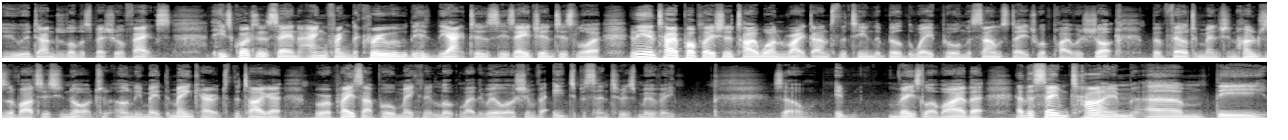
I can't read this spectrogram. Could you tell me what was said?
who had handled all the special effects. He's quoted as saying, Ang thanked the crew, the, the actors, his agent, his lawyer, and the entire population of Taiwan, right down to the team that built the wave pool and the soundstage where Pi was shot, but failed to mention hundreds of artists who not only made the main character the tiger, but replaced that pool, making it look like the real ocean for 80% of his movie. So it raised a lot of ire there. At the same time, um, the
